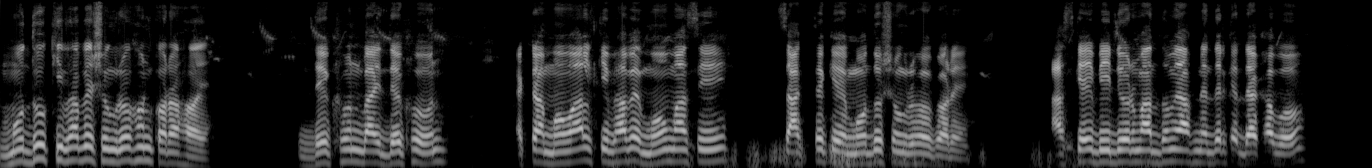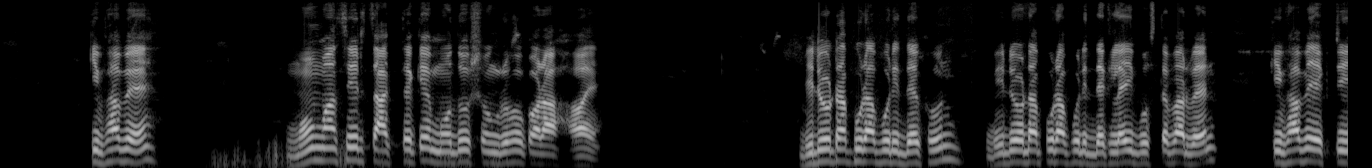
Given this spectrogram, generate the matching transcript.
মধু কীভাবে সংগ্রহণ করা হয়? দেখুন ভাই, দেখুন। একটা মোয়াল কীভাবে মৌমাছি চাক থেকে মধু সংগ্রহ করে। আজকে এই ভিডিওর মাধ্যমে আপনাদেরকে দেখাবো কীভাবে মৌমাছির চাক থেকে মধু সংগ্রহ করা হয়। ভিডিওটা পুরাপুরি দেখুন। ভিডিওটা পুরাপুরি দেখলেই বুঝতে পারবেন কীভাবে একটি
